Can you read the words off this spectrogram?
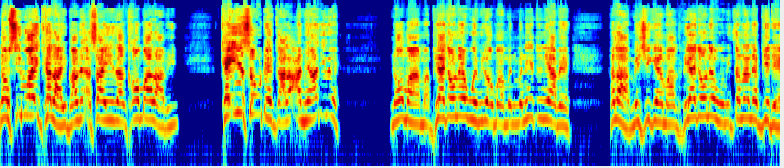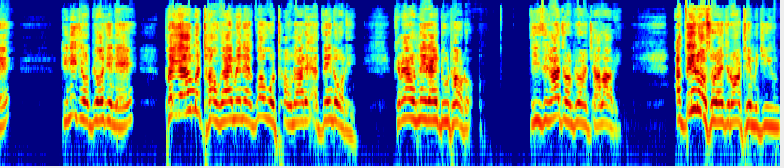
နောက်စီးပွားရေးခက်လာပြီဘာလို့အစာရေးစားခေါင်းပါလာပြီခင်းဆိုးတဲ့ကာလအများကြီးပဲနော်မှာဖျားเจ้าနဲ့ဝင်ပြီးတော့မှမနေ့တနေ့ပဲဟလာမီရှီဂန်မှာဖျားเจ้าနဲ့ဝင်ပြီးတနတ်နဲ့ပြစ်တယ် ဒီနေ့ကျွန်တော်ပြောချင်တယ်ဖျားမထောင်ခိုင်းမဲနဲ့ကိုယ့်ကိုထောင်ထားတဲ့အသင်းတော်တွေခင်ဗျားတို့နေ့တိုင်းဒူးထောက်တော့ဒီစကားကျွန်တော်ပြောတာကြားလာပြီ အသင်းတော်ဆိုရင်ကျွန်တော်အထင်မကြီးဘူး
